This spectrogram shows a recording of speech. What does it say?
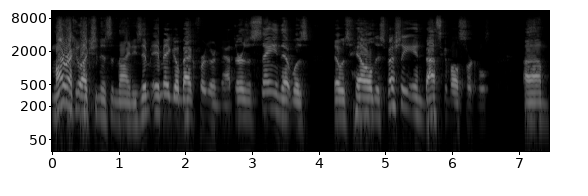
my recollection is the 90s. It, it may go back further than that. There was a saying that was that was held, especially in basketball circles, um,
